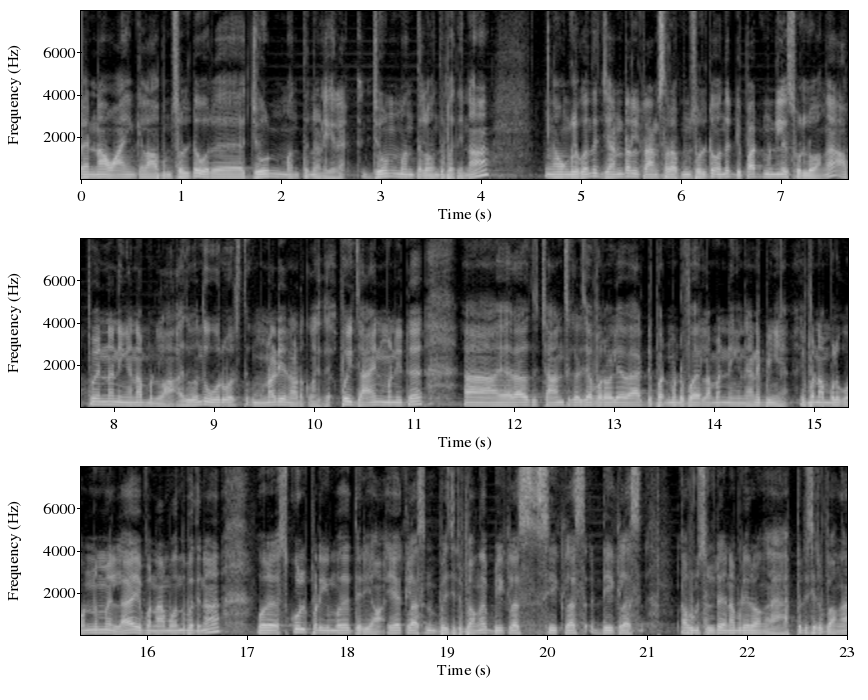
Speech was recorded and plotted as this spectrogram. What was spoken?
வேணால் வாங்கிக்கலாம் அப்படின்னு சொல்லிட்டு ஒரு ஜூன் மந்த்துன்னு நினைக்கிறேன். ஜூன் மந்தில் வந்து பார்த்திங்கன்னா உங்களுக்கு வந்து ஜென்ரல் ட்ரான்ஸ்ஃபர் அப்படின்னு சொல்லிட்டு வந்து டிபார்ட்மெண்ட்லேயே சொல்லுவாங்க. அப்போ என்ன நீங்கள் என்ன பண்ணலாம்? அது வந்து ஒரு வருஷத்துக்கு முன்னாடியே நடக்கும் இது. போய் ஜாயின் பண்ணிவிட்டு ஏதாவது சான்ஸ் கிடைச்சா பரவாயில்லையா வேறு டிபார்ட்மெண்ட் போயிடலாமான்னு நீங்கள் நினைப்பீங்க. இப்போ நம்மளுக்கு ஒன்றுமே இல்லை. இப்போ நம்ம வந்து பார்த்திங்கன்னா ஒரு ஸ்கூல் படிக்கும்போதே தெரியும். ஏ கிளாஸ்னு பிரிச்சிருப்பாங்க. B class C class D class அப்படின்னு சொல்லிட்டு என்ன பண்ணிடுவாங்க பிரிச்சிருப்பாங்க.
